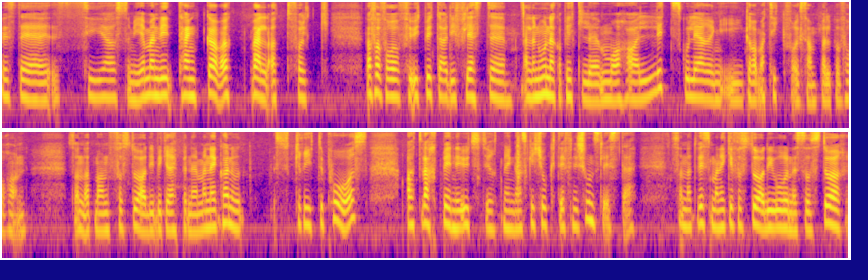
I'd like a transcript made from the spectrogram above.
hvis det sier så mye. Men vi tenker vel at folk, i hvert fall for å få utbytte av de fleste, eller noen av kapitlene, må ha litt skolering i grammatikk f.eks. For på forhånd. Sånn at man forstår de begrepene. Men jeg kan jo skryte på oss at hvert bind er utstyrt med en ganske tjukk definisjonsliste. Sånn at hvis man ikke forstår de ordene som står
